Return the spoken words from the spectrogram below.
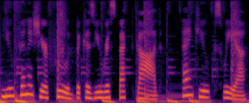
You finish your food because you respect God. Thank you, Swia.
